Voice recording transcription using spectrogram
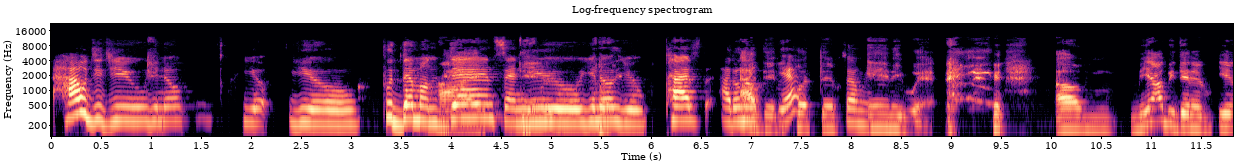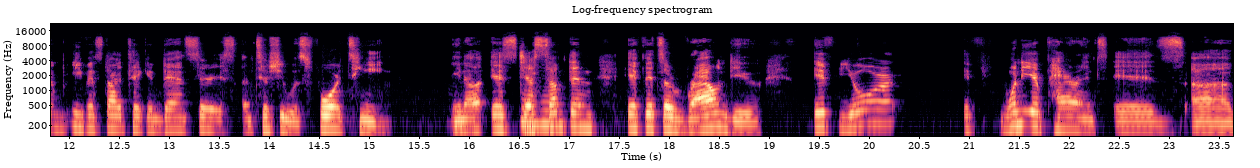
how did you, you know, you you put them on I dance and you you know you passed i don't know i didn't yeah? put them anywhere um miyabi didn't even start taking dance serious until she was 14 you know it's just mm-hmm. something if it's around you if you're if one of your parents is a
